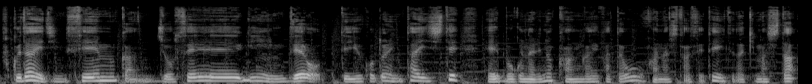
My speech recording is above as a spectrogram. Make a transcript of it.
副大臣、政務官、女性議員ゼロっていうことに対して、えー、僕なりの考え方をお話しさせていただきました。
